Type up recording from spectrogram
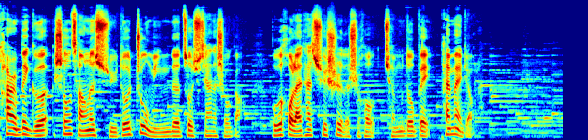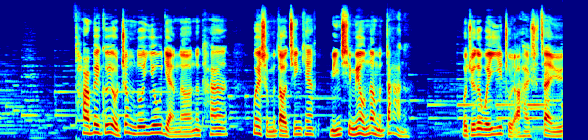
塔尔贝格收藏了许多著名的作曲家的手稿。不过后来他去世的时候，全部都被拍卖掉了。塔尔贝格有这么多优点呢，那他为什么到今天名气没有那么大呢？我觉得唯一主要还是在于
